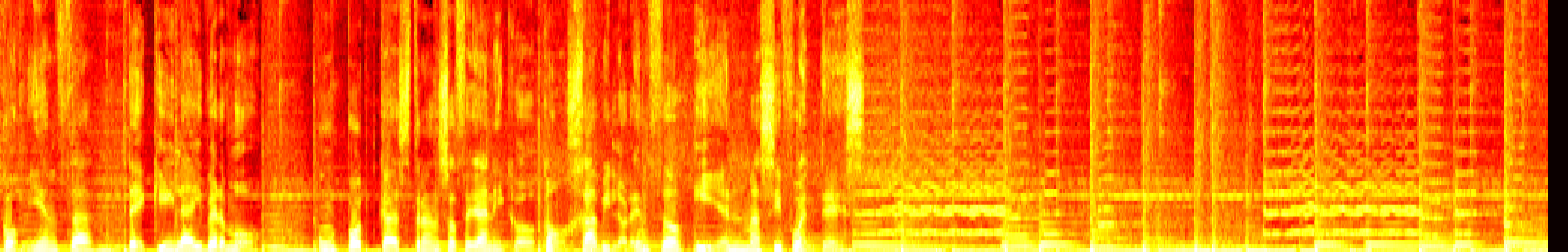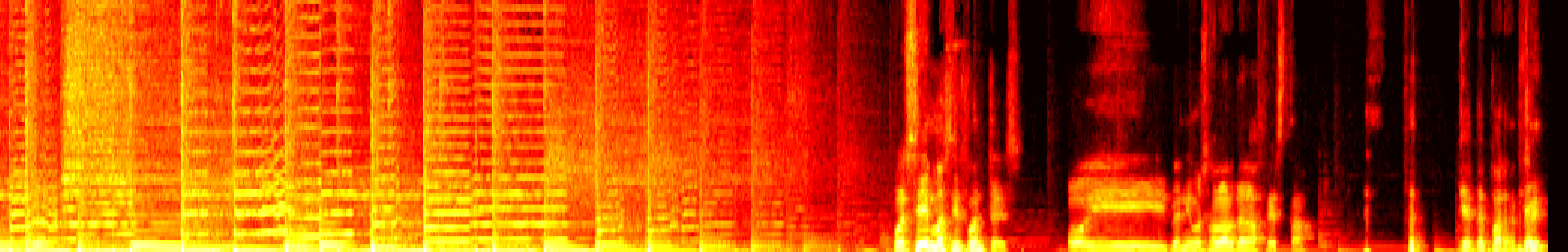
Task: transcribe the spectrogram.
Comienza Tequila y Vermú, un podcast transoceánico con Javi Lorenzo y Enma Sifuentes. Pues sí, Masifuentes. Hoy venimos a hablar de la cesta. ¿Qué te parece? De-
